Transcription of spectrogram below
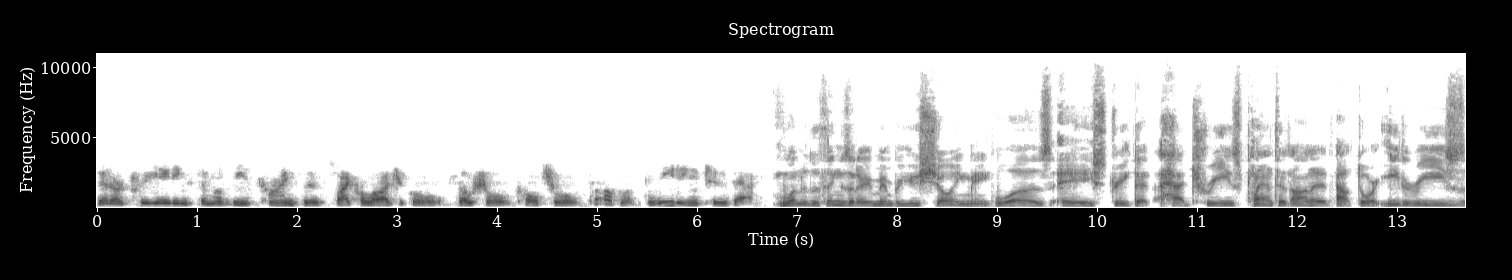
that are creating some of these kinds of psychological, social, cultural problems leading to that. One of the things that I remember you showing me was a street that had trees planted on it, outdoor eateries.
